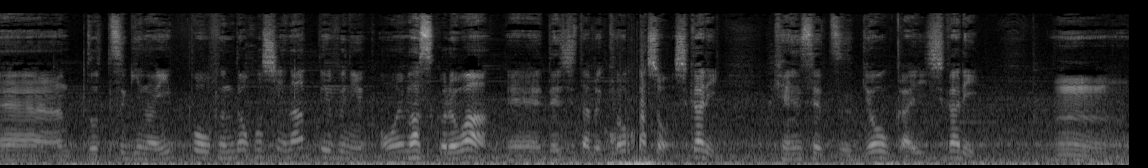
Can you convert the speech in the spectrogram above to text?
えー、と次の一歩を踏んでほしいなっていうふうに思います。これは、えー、デジタル教科書しかり建設業界しかりうん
